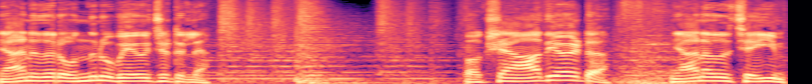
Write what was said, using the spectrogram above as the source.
ഞാനിതുവരെ ഒന്നിനും ഉപയോഗിച്ചിട്ടില്ല. പക്ഷെ ആദ്യമായിട്ട് ഞാനത് ചെയ്യും.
